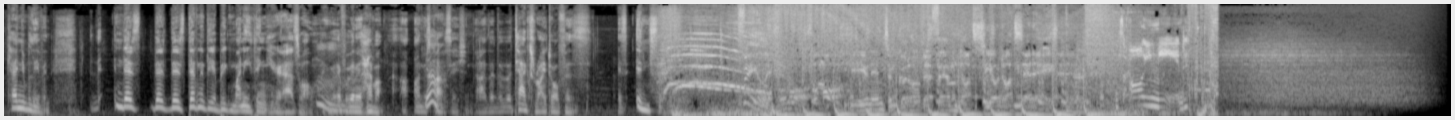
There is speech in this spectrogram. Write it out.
Can you believe it? There's there's there's definitely a big money thing here as well. Hmm. If we're gonna have a, a honest Yeah. conversation, uh, the, the, the tax write off is is insane. Feel it. For more, for more, tune in to goodhopefm.co.za. It's all you need.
